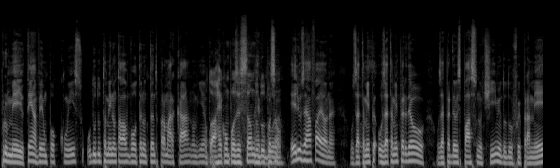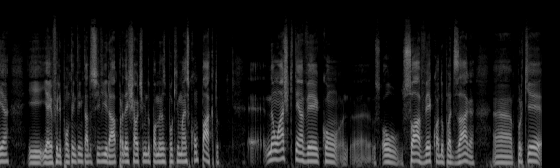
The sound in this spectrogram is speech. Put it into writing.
pro meio tem a ver um pouco com isso. O Dudu também não estava voltando tanto para marcar, não vinha. A recomposição do a recomposição. Dudu. Né? Ele e o Zé Rafael, né? O Zé, também, o Zé também perdeu. O Zé perdeu espaço no time, o Dudu foi para meia. E, e aí o Felipão tem tentado se virar para deixar o time do Palmeiras um pouquinho mais compacto. É, não acho que tenha a ver com. Eh, ou só a ver com a dupla de zaga, uh, porque.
